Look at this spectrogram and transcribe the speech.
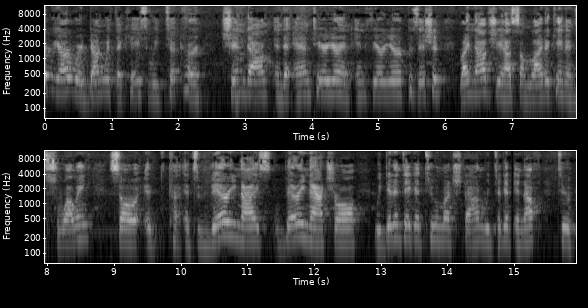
Here we are, we're done with the case. We took her chin down in the anterior and inferior position. Right now she has some lidocaine and swelling. So it, it's very nice, very natural. We didn't take it too much down. We took it enough to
